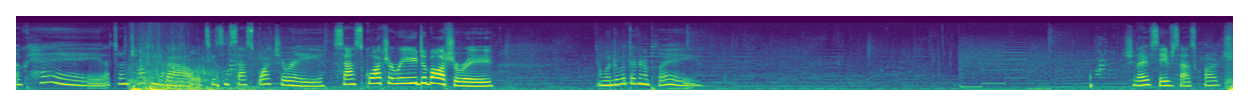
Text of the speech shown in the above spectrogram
Okay, that's what I'm talking about. Let's get some Sasquatchery. Sasquatchery debauchery. I wonder what they're gonna play. Should I have saved Sasquatch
